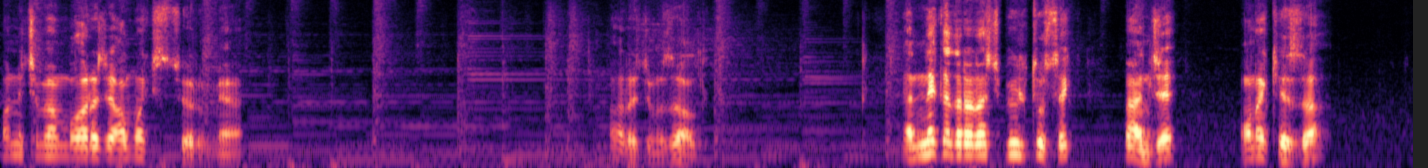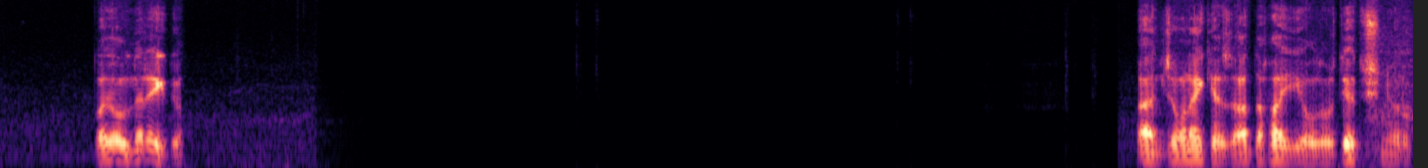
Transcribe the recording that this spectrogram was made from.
Onun için ben bu aracı almak istiyorum ya. Aracımızı aldık. Yani ne kadar araç büyütürsek bence ona keza Dayol nereye gidiyor? Bence ona keza daha iyi olur diye düşünüyorum.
